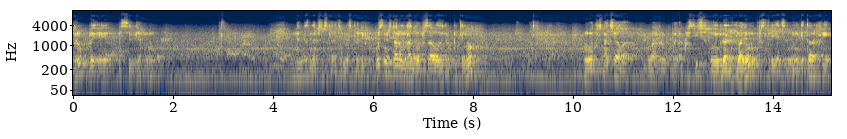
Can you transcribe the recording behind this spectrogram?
группы и о себе. Ну, я не знаю, что сказать об истории группы. В 1982 году образовалась группа кино. Вот сначала была группа акустическая, мы играли вдвоем с приятелями на гитарах и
